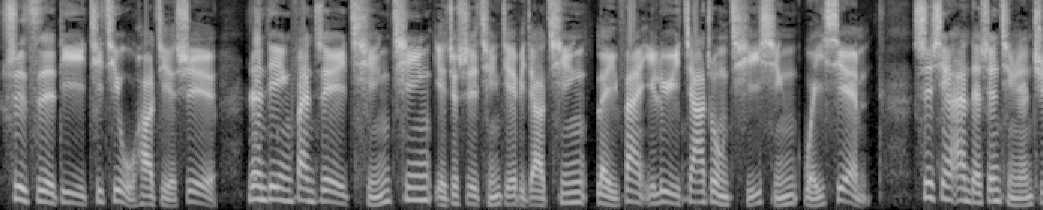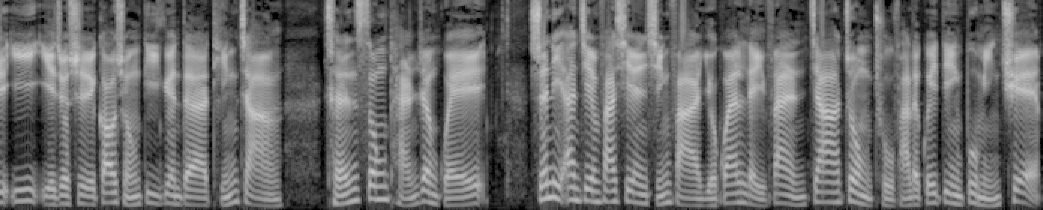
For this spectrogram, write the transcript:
释字第七七五号解释。认定犯罪情轻，也就是情节比较轻，累犯一律加重其刑为限。视线案的申请人之一，也就是高雄地院的庭长陈松潭认为，审理案件发现刑法有关累犯加重处罚的规定不明确，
